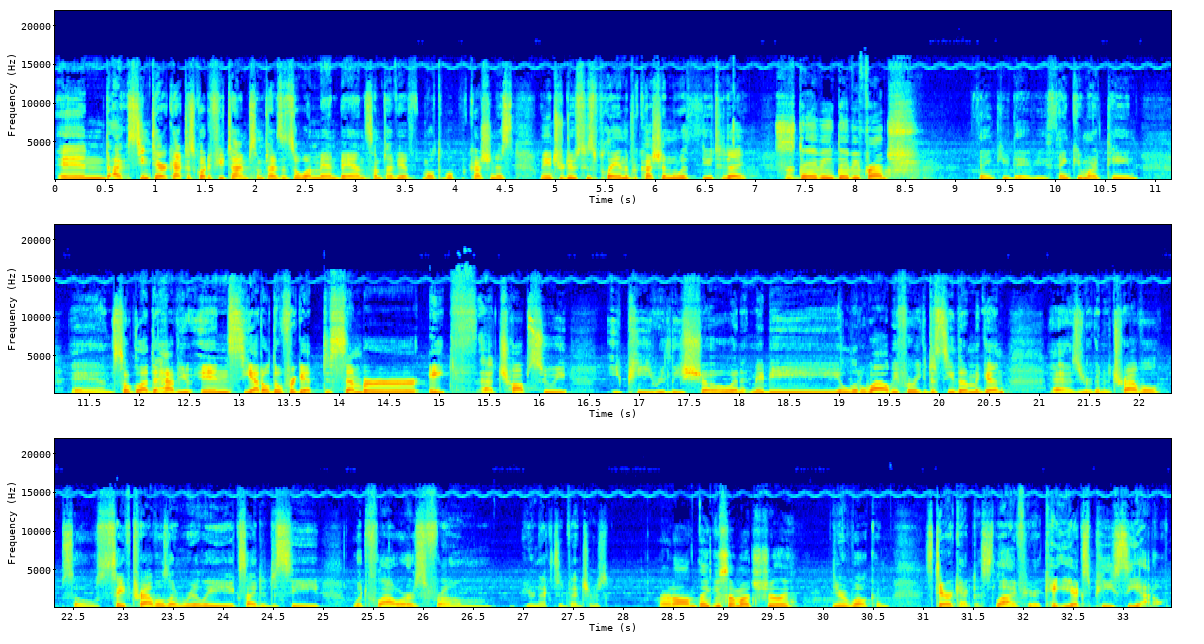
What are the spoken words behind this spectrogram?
And I've seen Terra Cactus quite a few times. Sometimes it's a one man band, sometimes you have multiple percussionists. We introduce who's playing the percussion with you today. This is Davey, Davey French. Thank you, Davey. Thank you, Martine. And so glad to have you in Seattle. Don't forget December 8th at Chop Suey EP release show. And it may be a little while before we get to see them again as you're going to travel. So safe travels. I'm really excited to see what flowers from your next adventures. Right on. Thank you so much, Julie. You're welcome. It's Terra Cactus live here at KEXP Seattle.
